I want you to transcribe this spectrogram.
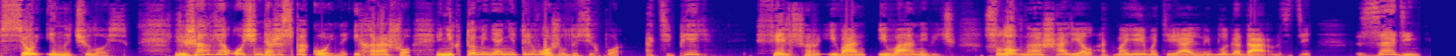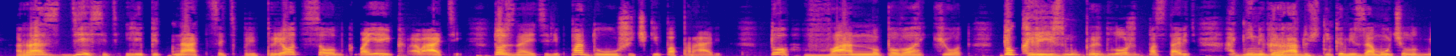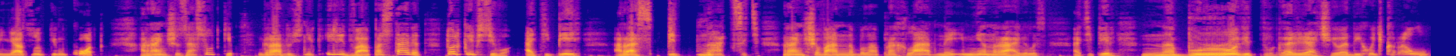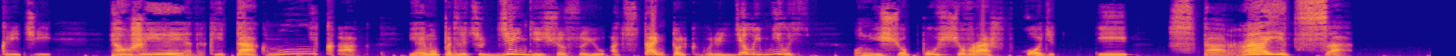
все и началось. Лежал я очень даже спокойно и хорошо, и никто меня не тревожил до сих пор. А теперь фельдшер Иван Иванович словно ошалел от моей материальной благодарности. За день раз десять или пятнадцать припрется он к моей кровати, то, знаете ли, подушечки поправит, то в ванну поволокет, то клизму предложит поставить. Одними градусниками замучил в меня сукин кот. Раньше за сутки градусник или два поставят, только и всего. А теперь раз пятнадцать. Раньше ванна была прохладная, и мне нравилась, а теперь набуровит в горячей воды, хоть караул кричи. Я уже и эдак, и так, ну никак. Я ему под лицу деньги еще сую. Отстань только, говорю, сделай милость он еще пуще в входит и старается.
